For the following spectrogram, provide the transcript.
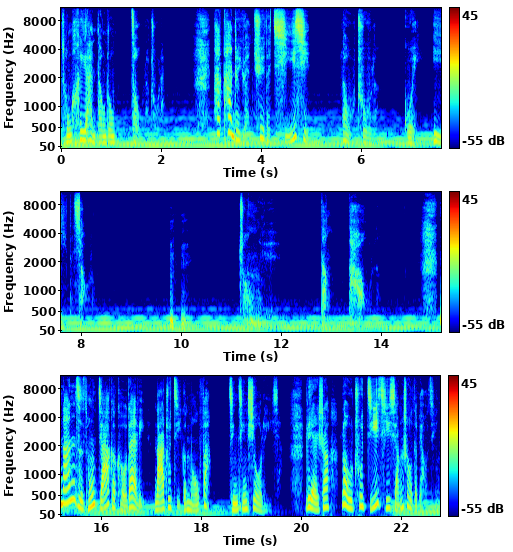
从黑暗当中走了出来。他看着远去的琪琪，露出了诡异的笑容。哼哼，终于。男子从夹克口袋里拿出几根毛发，轻轻嗅了一下，脸上露出极其享受的表情。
